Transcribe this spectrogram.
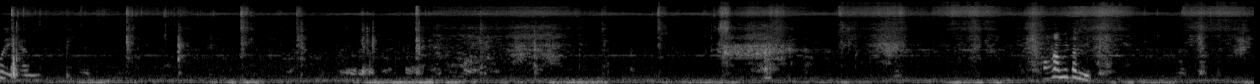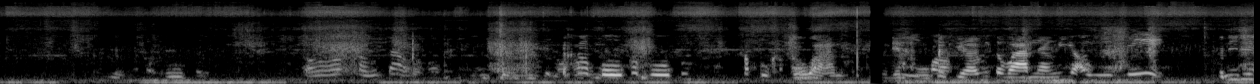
วยกันเขาห้ามไม่สนิทอ๋อเขาเจ้าข้าวปูข้าวปูข้าวปูข้าวปูหวานเห็นหมูกระเทียมมิตวานอย่างนี้เอาดิก็นี่ดิ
